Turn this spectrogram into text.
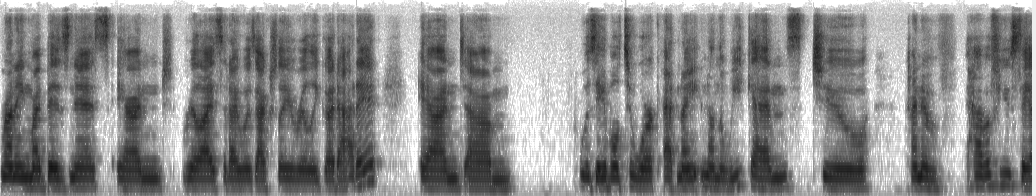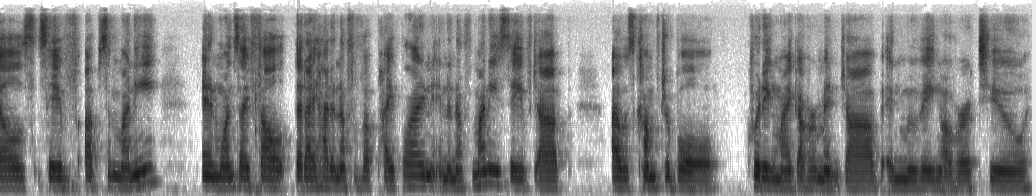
running my business and realized that I was actually really good at it and um, was able to work at night and on the weekends to kind of have a few sales, save up some money. And once I felt that I had enough of a pipeline and enough money saved up, I was comfortable quitting my government job and moving over to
